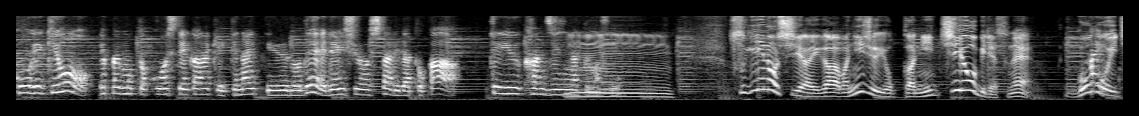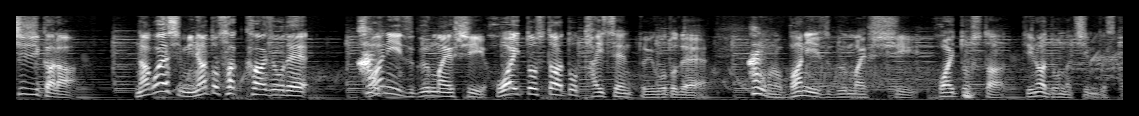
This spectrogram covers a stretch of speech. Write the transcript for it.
攻撃をやっぱりもっとこうしていかなきゃいけないっていうので練習をしたりだとかっていう感じになってますね。次の試合が24日日曜日ですね。午後1時から名古屋市港サッカー場で、はい、バニーズ群馬 FC ホワイトスターと対戦ということで、はい、このバニーズ群馬 FC ホワイトスターっていうのはどんなチームですか？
